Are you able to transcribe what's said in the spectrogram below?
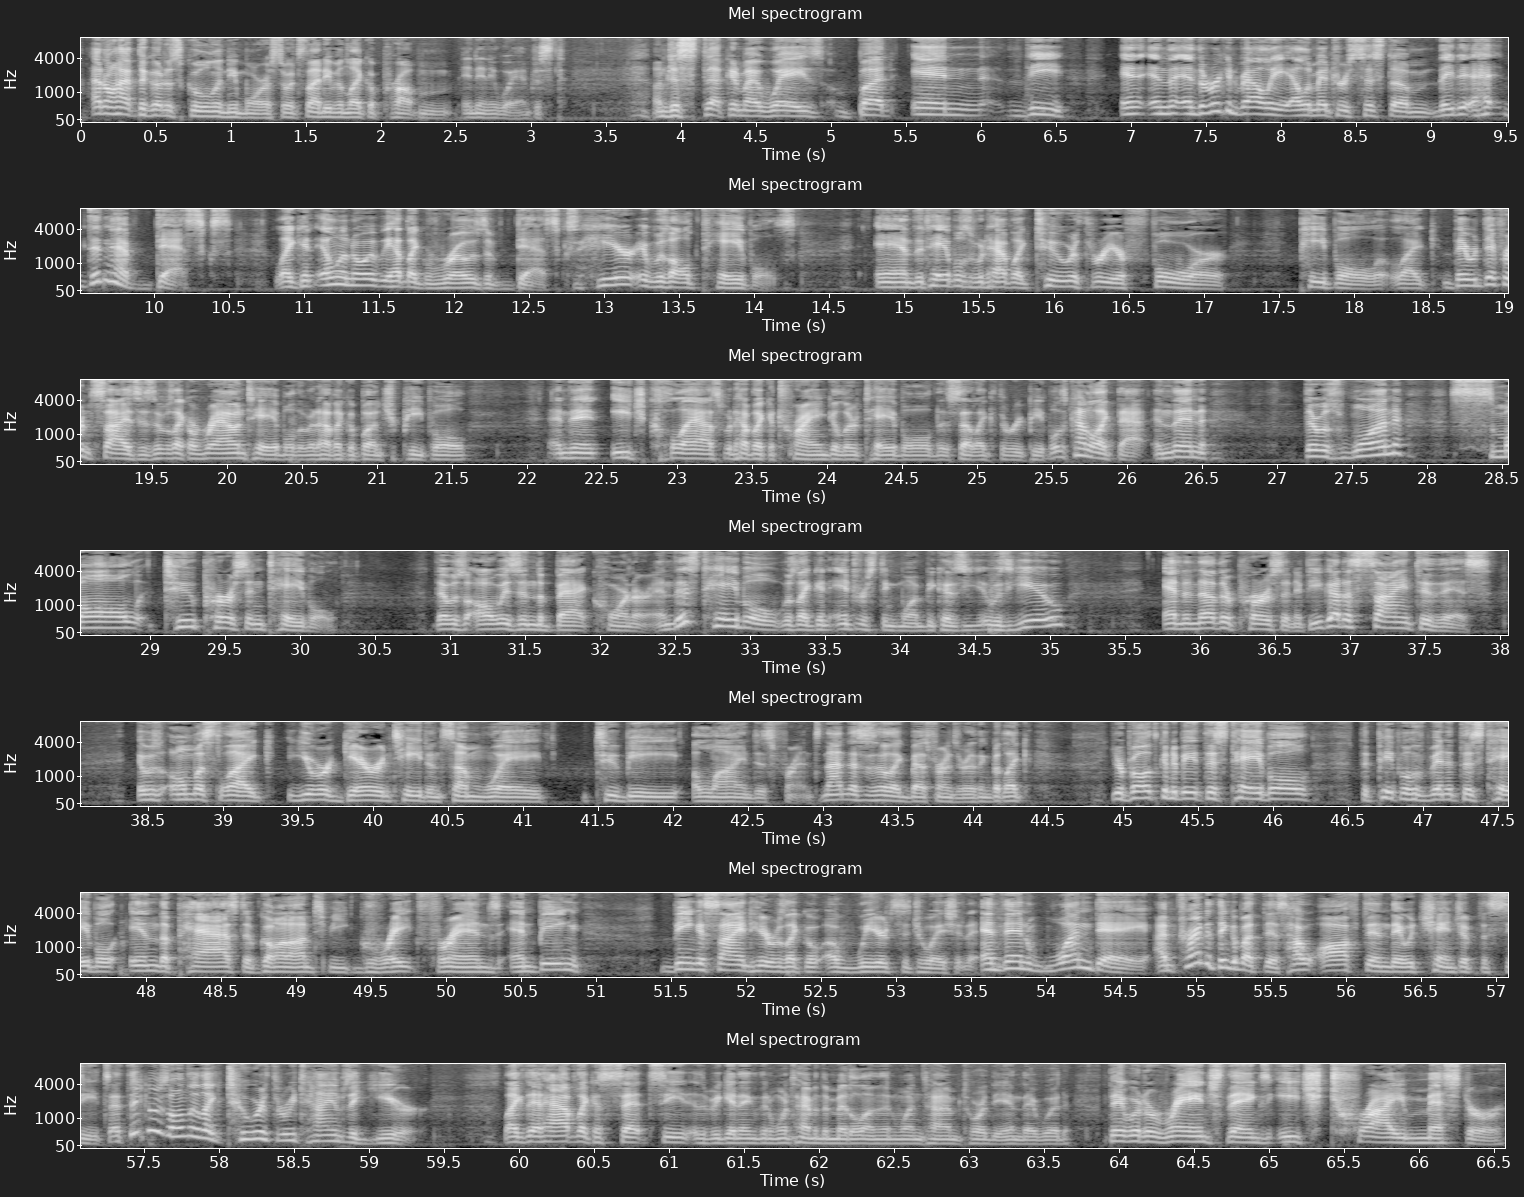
I don't have to go to school anymore, so it's not even like a problem in any way. I'm just I'm just stuck in my ways. But in the in, in the in the Ricken Valley elementary system, they did, didn't have desks. Like in Illinois, we had like rows of desks. Here, it was all tables, and the tables would have like two or three or four people. Like they were different sizes. It was like a round table that would have like a bunch of people, and then each class would have like a triangular table that said like three people. It's kind of like that. And then there was one small two person table that was always in the back corner. And this table was like an interesting one because it was you and another person. If you got assigned to this, it was almost like you were guaranteed in some way to be aligned as friends. Not necessarily like best friends or anything, but like you're both going to be at this table. The people who've been at this table in the past have gone on to be great friends and being being assigned here was like a, a, weird situation. And then one day, I'm trying to think about this, how often they would change up the seats. I think it was only like two or three times a year. Like they'd have like a set seat at the beginning, then one time in the middle, and then one time toward the end. They would they would arrange things each trimester,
